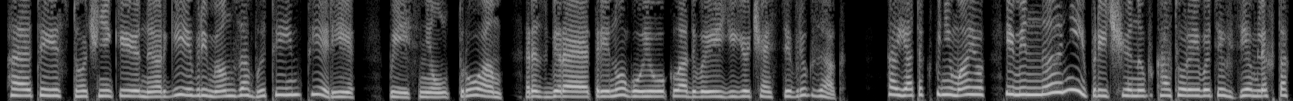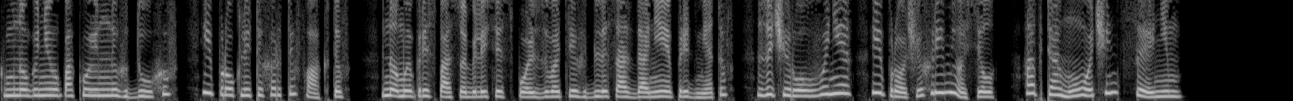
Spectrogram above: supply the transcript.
«А это источники энергии времен забытой империи», — пояснил Труам, разбирая треногу и укладывая ее части в рюкзак. А я так понимаю, именно они причина, в которой в этих землях так много неупокоенных духов и проклятых артефактов. Но мы приспособились использовать их для создания предметов, зачаровывания и прочих ремесел, а потому очень ценим.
